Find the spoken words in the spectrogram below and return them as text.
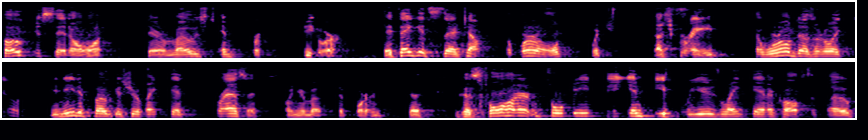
focus it on their most important viewer. They think it's their telling the world, which that's great. The world doesn't really care. You need to focus your LinkedIn presence on your most important because 440 million people use LinkedIn across the globe.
